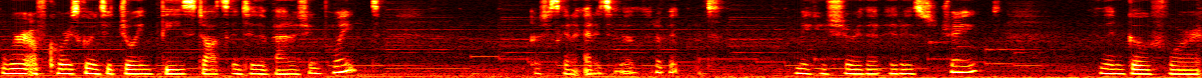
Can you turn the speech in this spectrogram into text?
We're of course going to join these dots into the vanishing point. I'm just going to edit it a little bit, making sure that it is straight, and then go for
